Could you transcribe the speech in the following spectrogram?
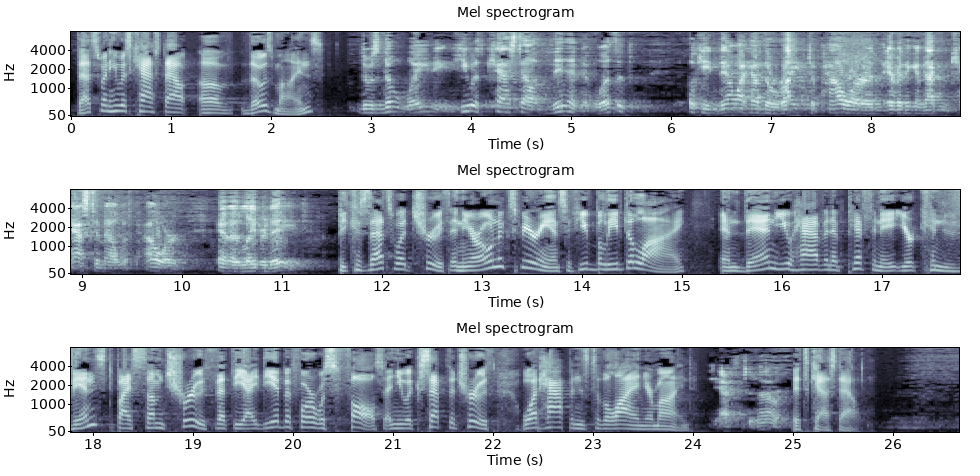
That's when he was cast out of those minds. There was no waiting. He was cast out then. It wasn't, okay, now I have the right to power and everything, and I can cast him out with power at a later date. Because that's what truth, in your own experience, if you've believed a lie, and then you have an epiphany, you're convinced by some truth that the idea before was false, and you accept the truth, what happens to the lie in your mind? Cast it out. It's cast out.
